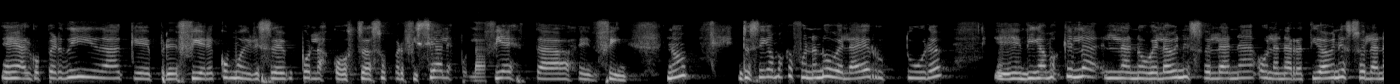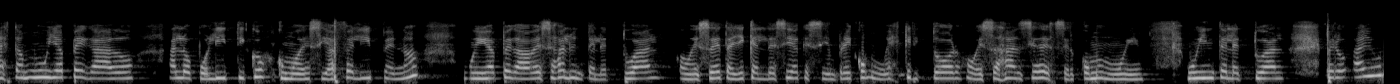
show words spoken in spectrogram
eh, algo perdida, que prefiere como irse por las cosas superficiales, por las fiestas, en fin, ¿no? Entonces digamos que fue una novela de ruptura eh, digamos que la, la, novela venezolana o la narrativa venezolana está muy apegado a lo político, como decía Felipe, ¿no? Muy apegado a veces a lo intelectual, con ese detalle que él decía que siempre hay como un escritor o esas ansias de ser como muy, muy intelectual. Pero hay un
